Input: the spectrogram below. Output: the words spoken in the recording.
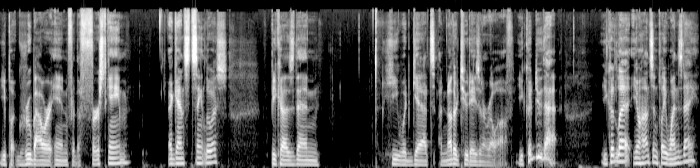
you put Grubauer in for the first game against St. Louis because then he would get another two days in a row off. You could do that. You could let Johansson play Wednesday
